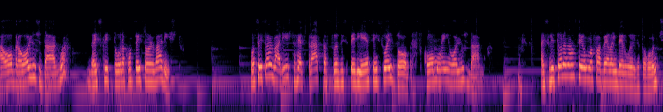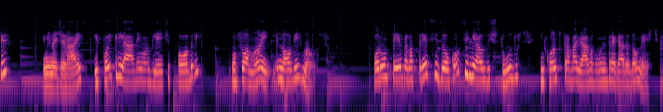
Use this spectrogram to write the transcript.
a obra Olhos d'Água, da escritora Conceição Evaristo. Conceição Evaristo retrata suas experiências em suas obras, como em Olhos d'Água. A escritora nasceu em uma favela em Belo Horizonte, em Minas Gerais, e foi criada em um ambiente pobre com sua mãe e nove irmãos. Por um tempo, ela precisou conciliar os estudos enquanto trabalhava como empregada doméstica.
